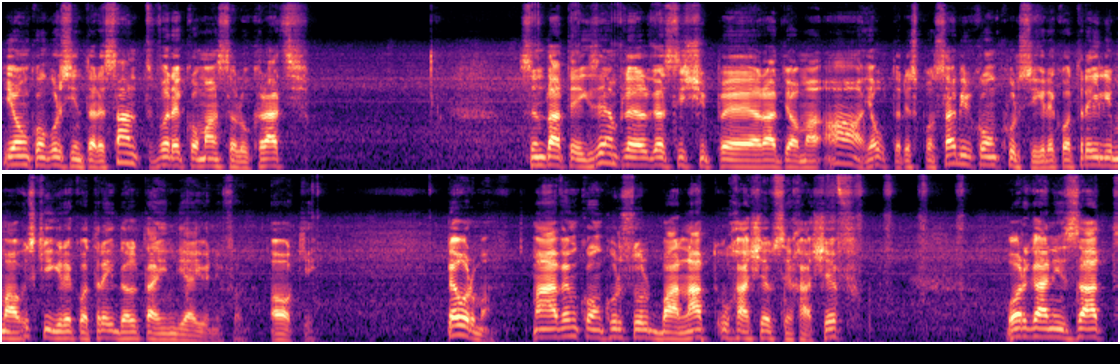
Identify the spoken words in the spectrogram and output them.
E un concurs interesant, vă recomand să lucrați. Sunt date exemple, îl găsiți și pe Radio Ama. Ah, ia uite, responsabil concurs, Y3 Lima Whisky, Y3 Delta India Uniform. Ok. Pe urmă, mai avem concursul Banat UHF SHF, organizat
